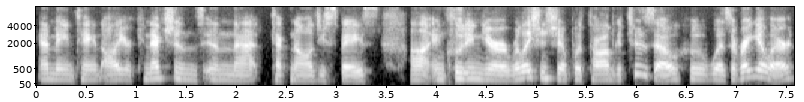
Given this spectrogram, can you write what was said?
and maintain all your connections in that technology space, uh, including your relationship with Tom Gotuzzo, who was a regular,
